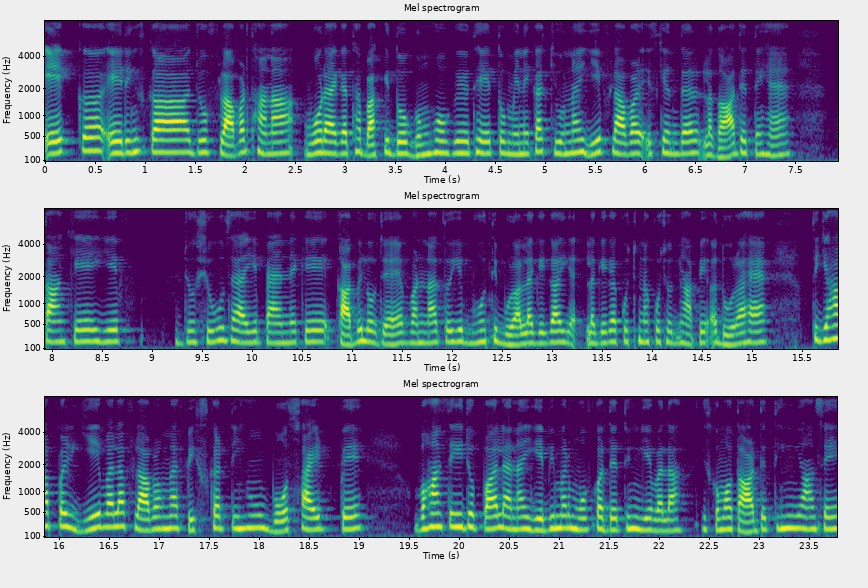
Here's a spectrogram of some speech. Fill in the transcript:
एक एयरिंग्स का जो फ्लावर था ना, वो रह गया था, बाकी दो गुम हो गए थे। तो मैंने कहा, क्यों ना ये फ्लावर इसके अंदर लगा देते हैं ताकि ये जो शूज़ है, ये पहनने के काबिल हो जाए, वरना तो ये बहुत ही बुरा लगेगा लगेगा कुछ ना कुछ यहाँ पे अधूरा है। तो यहाँ पर ये वाला फ्लावर मैं फ़िक्स करती हूँ बोथ साइड पे। वहाँ से ये जो पल है ना, ये भी मैं रिमूव कर देती हूँ, ये वाला, इसको मैं उतार देती हूँ यहाँ से।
